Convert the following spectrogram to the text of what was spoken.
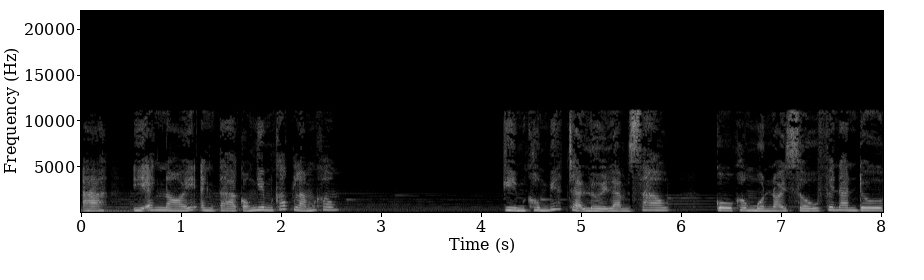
À, ý anh nói anh ta có nghiêm khắc lắm không? Kim không biết trả lời làm sao. Cô không muốn nói xấu Fernando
